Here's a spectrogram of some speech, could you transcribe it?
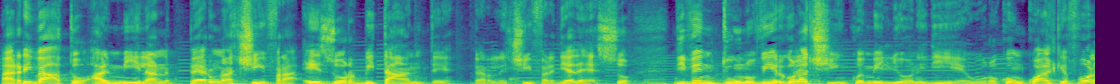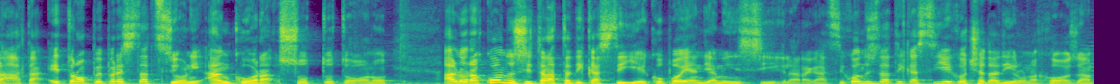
arrivato al Milan per una cifra esorbitante, per le cifre di adesso, di 21,5 milioni di euro, con qualche folata e troppe prestazioni ancora sottotono. Allora, quando si tratta di Castiglieco, poi andiamo in sigla ragazzi, quando si tratta di Castiglieco c'è da dire una cosa,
